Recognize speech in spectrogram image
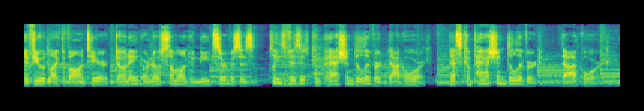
If you would like to volunteer, donate, or know someone who needs services, please visit CompassionDelivered.org. That's CompassionDelivered.org.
